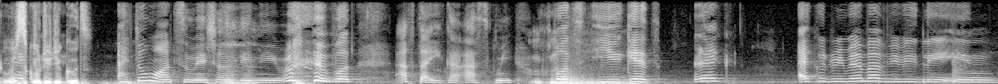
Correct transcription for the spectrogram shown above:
Which school did you go to? I don't want to mention the name, but after you can ask me. Mhm. But you get like I could remember vividly in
